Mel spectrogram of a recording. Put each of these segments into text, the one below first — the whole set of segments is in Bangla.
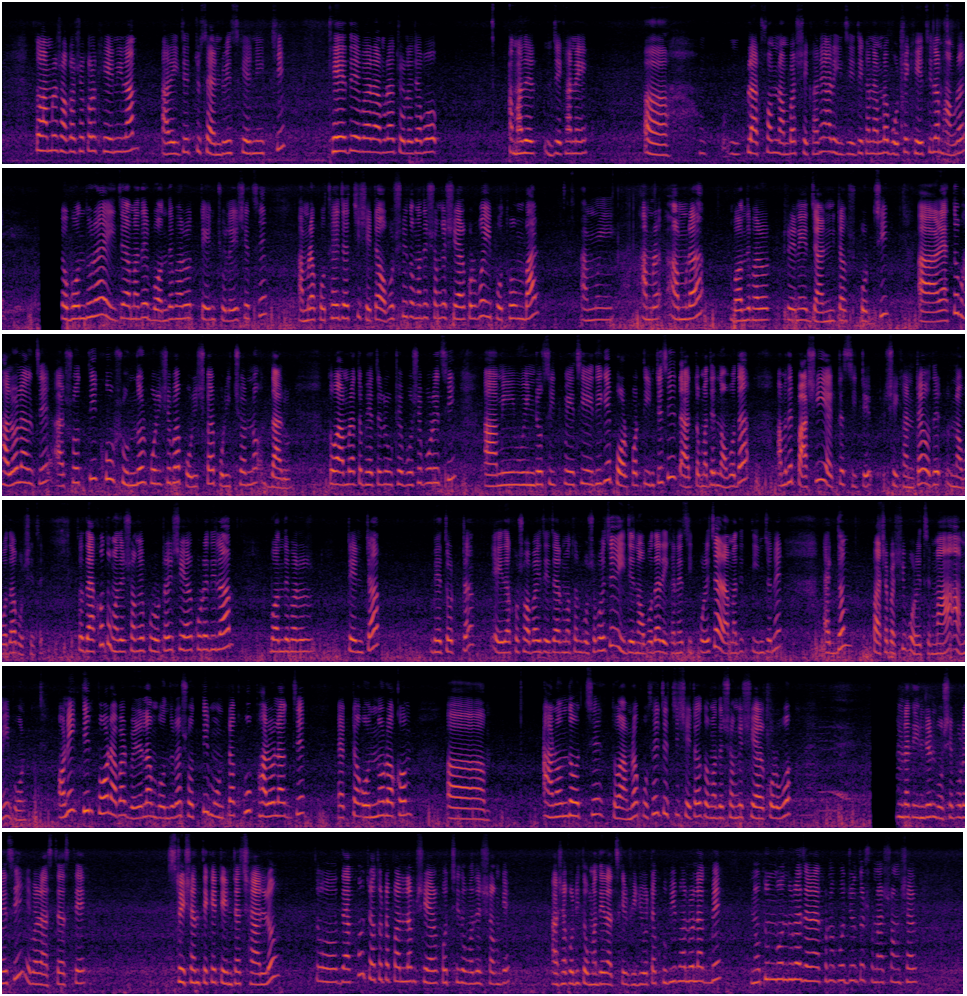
তো আমরা সকাল সকাল খেয়ে নিলাম আর এই যে একটু স্যান্ডউইচ খেয়ে নিচ্ছি। খেয়ে দিয়ে এবার আমরা চলে যাব আমাদের যেখানে প্ল্যাটফর্ম নাম্বার সেখানে। আর এই যে যেখানে আমরা বসে খেয়েছিলাম হাওড়ায় তো বন্ধুরা, এই যে আমাদের বন্দে ভারত ট্রেন চলে এসেছে। আমরা কোথায় যাচ্ছি সেটা অবশ্যই তোমাদের সঙ্গে শেয়ার করব। এই প্রথমবার আমি, আমরা আমরা বন্দে ভারত ট্রেনের জার্নিটা করছি। আর এত ভালো লাগছে, আর সত্যি খুব সুন্দর পরিষেবা, পরিষ্কার, পরিচ্ছন্ন, দারুণ। তো আমরা তো ভেতরে উঠে বসে পড়েছি, আমি উইন্ডো সিট পেয়েছি এইদিকে, পরপর তিনটে সিট, আর তোমাদের নবদা আমাদের পাশেই একটা সিটে, সেখানটায় ওদের নবদা বসেছে। তো দেখো তোমাদের সঙ্গে পুরোটাই শেয়ার করে দিলাম, বন্দে ভারত ট্রেনটা। ভেতরটা। এই দেখো সবাই যে যার মতন বসে পড়েছে, এই যে নবদার এখানে সিট পড়েছে আর আমাদের তিনজনের একদম পাশাপাশি পড়েছে, মা, আমি, বোন। অনেক দিন পর আবার বেরোলাম বন্ধুরা, সত্যি মনটা খুব ভালো লাগছে, একটা অন্য রকম আনন্দ হচ্ছে। তো আমরা কোথায় যাচ্ছি সেটাও তোমাদের সঙ্গে শেয়ার করব। আমরা তিনজন বসে পড়েছি, এবার আস্তে আস্তে স্টেশন থেকে ট্রেনটা ছাড়লো। তো দেখো, যতটা পারলাম শেয়ার করছি তোমাদের সঙ্গে। আশা করি তোমাদের আজকের ভিডিওটা খুবই ভালো লাগবে। নতুন বন্ধুরা যারা এখনও পর্যন্ত সোনার সংসার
